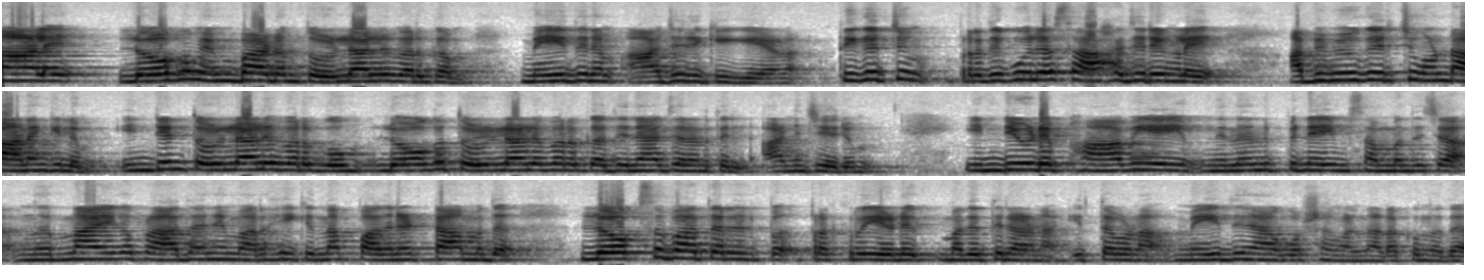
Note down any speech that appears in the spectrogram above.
നാളെ ലോകമെമ്പാടും തൊഴിലാളി വർഗം മെയ് ദിനം ആചരിക്കുകയാണ്. തികച്ചും പ്രതികൂല സാഹചര്യങ്ങളെ അഭിമുഖീകരിച്ചുകൊണ്ടാണെങ്കിലും ഇന്ത്യൻ തൊഴിലാളി വർഗവും ലോക തൊഴിലാളി വർഗ ദിനാചരണത്തിൽ അണിചേരും. ഇന്ത്യയുടെ ഭാവിയെയും നിലനിൽപ്പിനെയും സംബന്ധിച്ച നിർണായക പ്രാധാന്യം അർഹിക്കുന്ന പതിനെട്ടാമത് ലോക്സഭാ തെരഞ്ഞെടുപ്പ് പ്രക്രിയയുടെ മധ്യത്തിലാണ് ഇത്തവണ മെയ് ദിനാഘോഷങ്ങൾ നടക്കുന്നത്.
